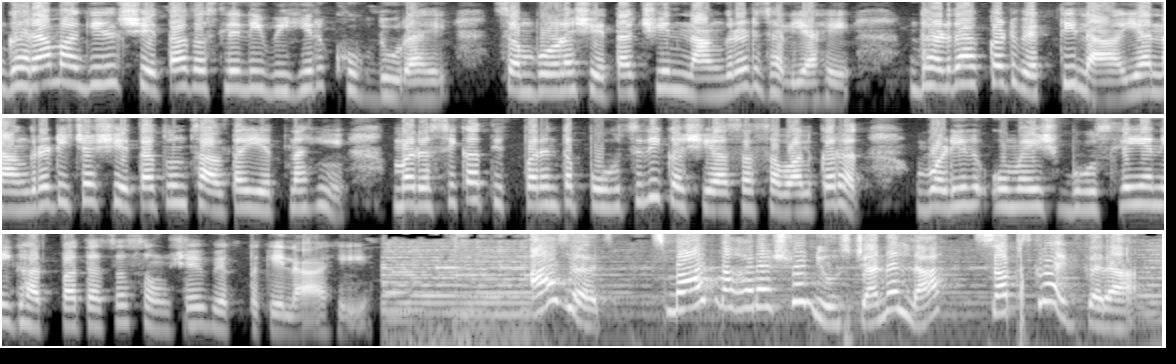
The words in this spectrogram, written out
घरामागील शेतात असलेली विहीर खूप दूर आहे. संपूर्ण शेताची नांगरट झाली आहे. धडधाकट व्यक्तीला या नांगरटीच्या शेतातून चालता येत नाही. मग रसिका तिथपर्यंत पोहोचली कशी असा सवाल करत वडील उमेश भोसले यांनी घातपाताचा संशय व्यक्त केला आहे. आजच स्मार्ट महाराष्ट्र न्यूज चॅनलला सबस्क्राईब करा.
